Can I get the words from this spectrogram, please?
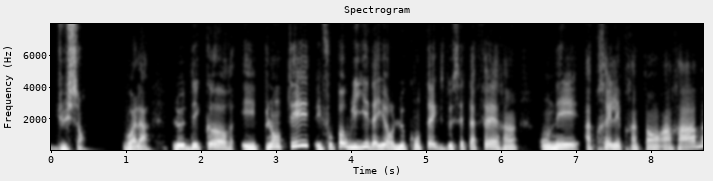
du sang. Voilà, le décor est planté. Il ne faut pas oublier d'ailleurs le contexte de cette affaire. Hein. On est après les printemps arabes.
